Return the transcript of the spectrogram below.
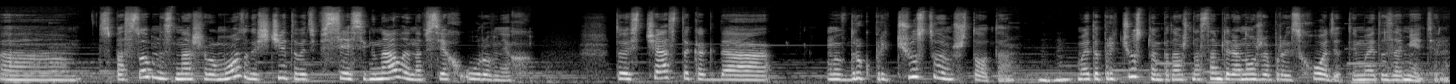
э, способность нашего мозга считывать все сигналы на всех уровнях. То есть часто, когда мы вдруг предчувствуем что-то, Мгм. мы это предчувствуем, потому что на самом деле оно уже происходит, и мы это заметили.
